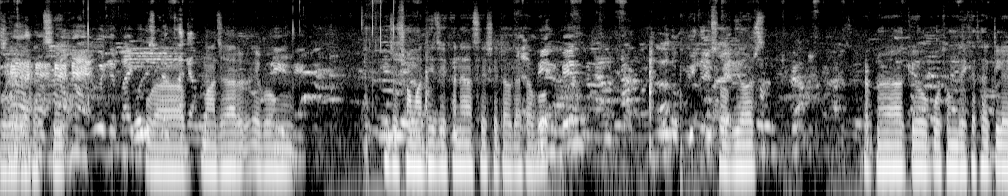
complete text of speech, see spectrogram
ঘুরে দেখাচ্ছি। পুরা মাজার এবং যে সমাধি যেখানে আছে সেটাও দেখাবো। সো আপনারা কেউ প্রথম দেখে থাকলে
